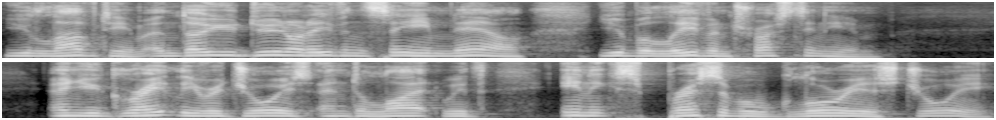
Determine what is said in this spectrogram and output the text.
you loved him, and though you do not even see him now, you believe and trust in him and you greatly rejoice and delight with inexpressible glorious joy.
